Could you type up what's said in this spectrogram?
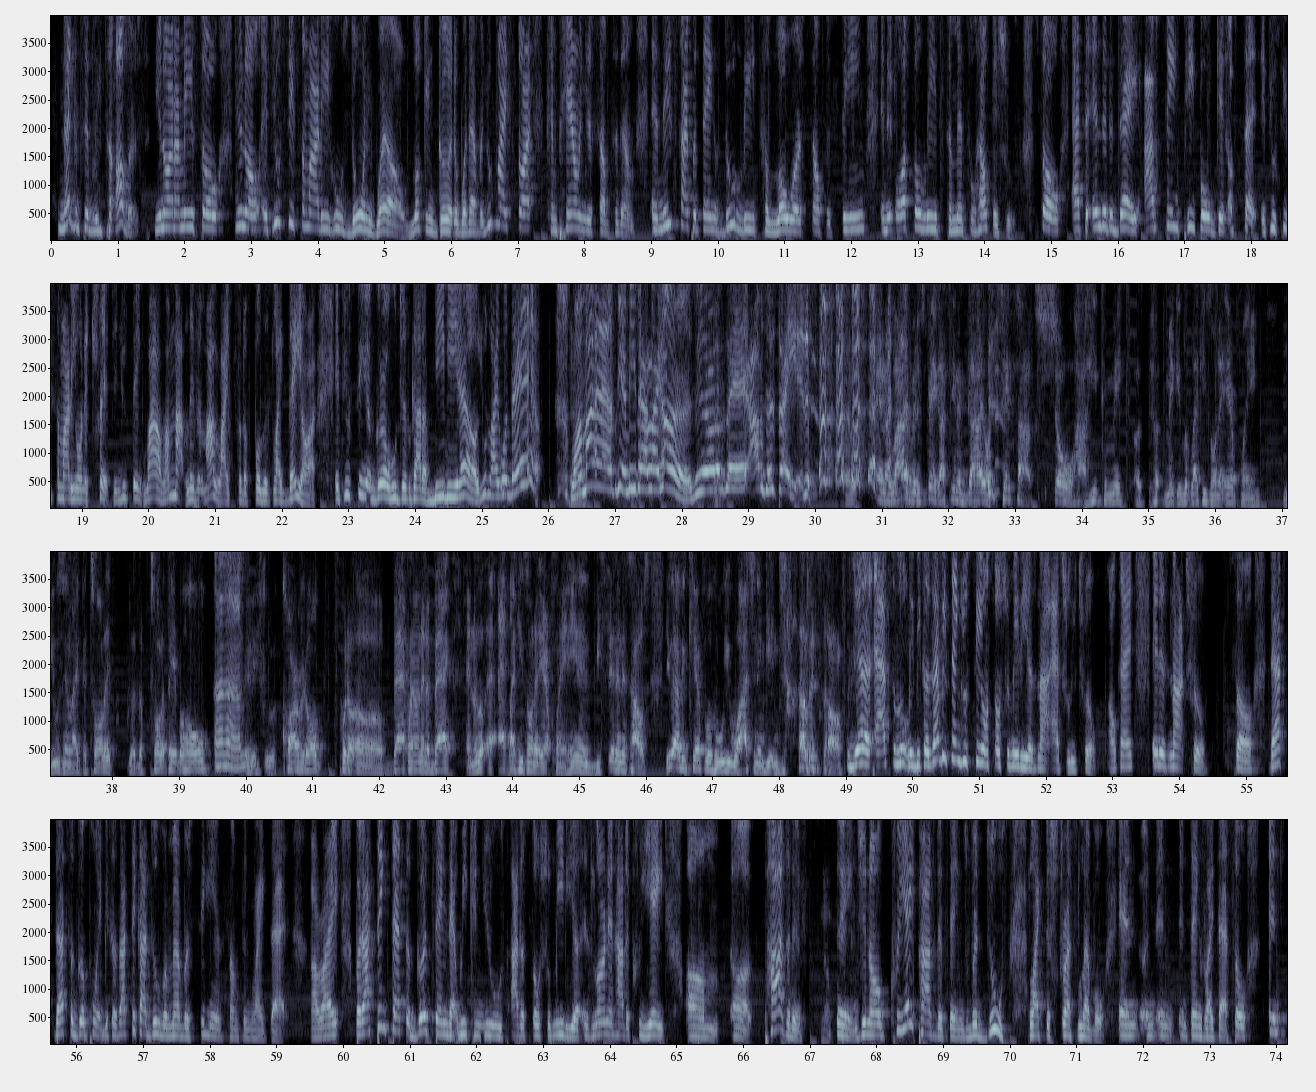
negatively to others. You know what I mean? So, you know, if you see somebody who's doing well, looking good or whatever, you might start comparing yourself to them. And these type of things do lead to lower self-esteem and it also leads to mental health issues. So, at the end of the day, I've seen people get upset if you see somebody on a trip and you think, "Wow, I'm not living my life to the fullest like they are." If you see a girl who just got a BBL, you're like, "Well, damn, yeah. Why my ass can't be that like hers? You know what I'm saying? I'm just saying. and, and, a lot of it is fake. I seen a guy on TikTok show how he can make a, make it look like he's on an airplane using like the toilet the, the toilet paper hole. Uh-huh. If you carve it off, put a uh, background in the back, and look, act like he's on an airplane. He didn't be sitting in his house. You gotta be careful of who you watching and getting jealous of. Yeah, absolutely. Because everything you see on social media is not actually true. Okay, it is not true. So that's that's a good point because I think I do remember seeing something like that. All right. But I think that the good thing that we can use out of social media is learning how to create um uh positive yep. things you know create positive things reduce like the stress level and, and and, and things like that so and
